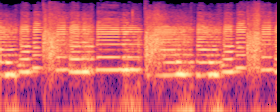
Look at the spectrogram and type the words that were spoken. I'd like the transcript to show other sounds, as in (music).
Thank you.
